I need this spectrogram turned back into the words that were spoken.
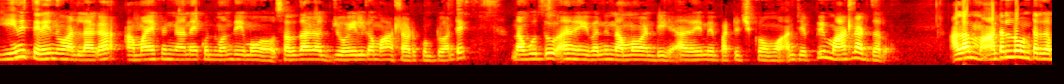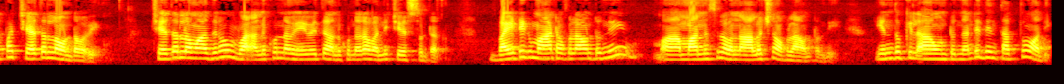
ఏమీ తెలియని వాళ్ళలాగా అమాయకంగానే కొంతమంది ఏమో సరదాగా జోయిల్గా మాట్లాడుకుంటూ అంటే నవ్వుతూ ఇవన్నీ నమ్మవండి అదే మేము పట్టించుకోము అని చెప్పి మాట్లాడతారు. అలా మాటల్లో ఉంటారు తప్ప చేతల్లో ఉండవు అవి. చేతుల్లో మాత్రం వాళ్ళు అనుకున్నవి ఏవైతే అనుకున్నారో అవన్నీ చేస్తుంటారు. బయటికి మాట ఒకలా ఉంటుంది మా మనసులో ఉన్న ఆలోచన ఒకలా ఉంటుంది. ఎందుకు ఇలా ఉంటుందంటే దీని తత్వం అది.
